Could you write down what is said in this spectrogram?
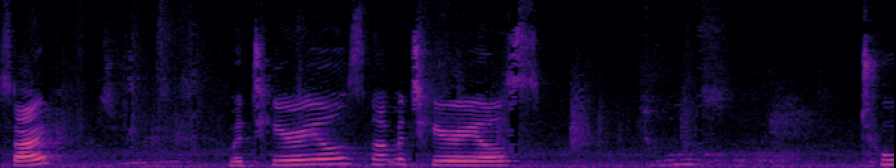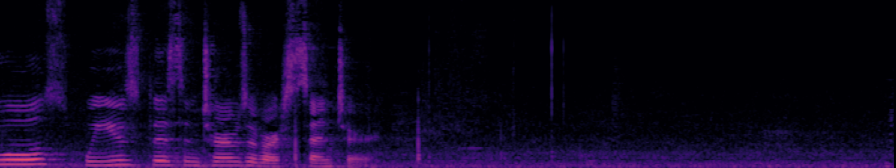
Sorry? Materials, not materials. Tools. Tools. We use this in terms of our center. We're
